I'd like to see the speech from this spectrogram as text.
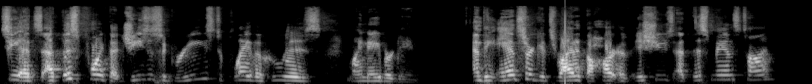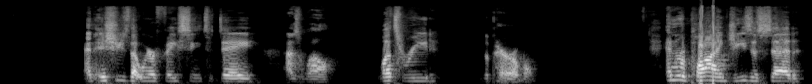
See, it's at this point that Jesus agrees to play the Who is my neighbor game. And the answer gets right at the heart of issues at this man's time and issues that we're facing today as well. Let's read the parable. In reply, Jesus said,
